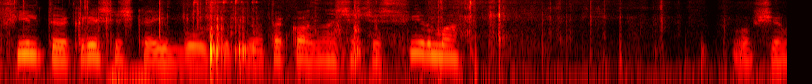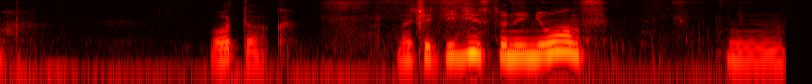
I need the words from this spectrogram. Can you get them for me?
фільтр, кришечка і болтики. Отака, значить, ось фірма. В общем, вот так. Значит, единственный нюанс. Ну,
